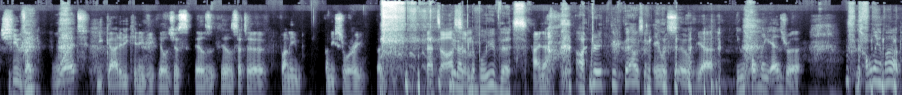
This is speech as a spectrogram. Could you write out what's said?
she was like, "What? You got to be kidding me!" It was just it was it was such a funny funny story. But That's You're not going to believe this. I know Andre 3000. it was so yeah. He was holding Ezra. He was holding him up.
